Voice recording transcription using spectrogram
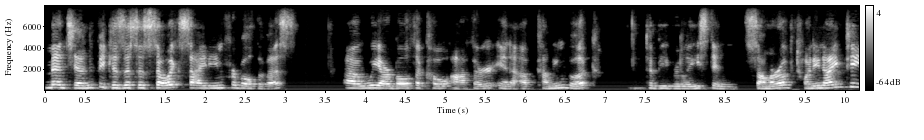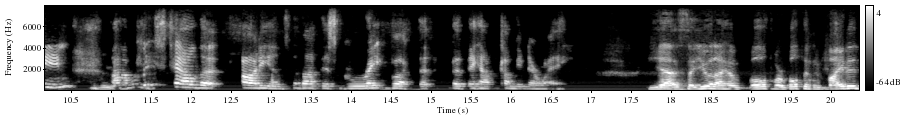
mention because this is so exciting for both of us. Uh, we are both a co-author in an upcoming book to be released in summer of 2019. Uh, please tell the audience about this great book that, that they have coming their way. Yes, so you and I have both, we're both invited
